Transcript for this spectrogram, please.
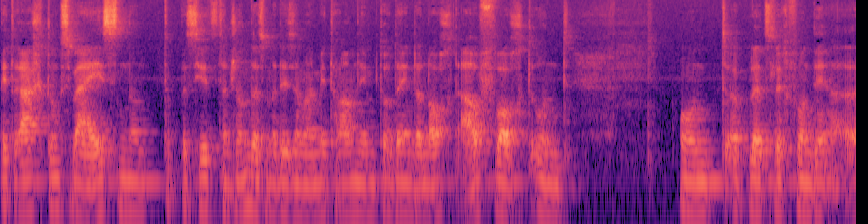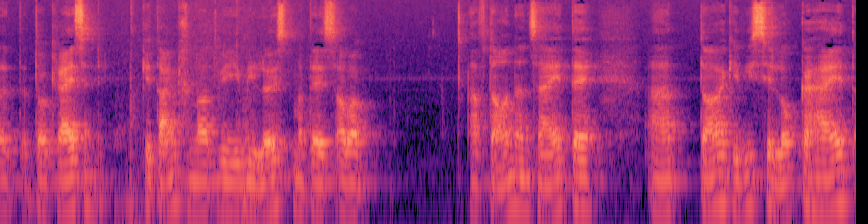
Betrachtungsweisen und da passiert es dann schon, dass man das einmal mit heimnimmt oder in der Nacht aufwacht und, und plötzlich von den äh, da kreisende Gedanken hat, wie, wie löst man das, aber auf der anderen Seite äh, da eine gewisse Lockerheit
